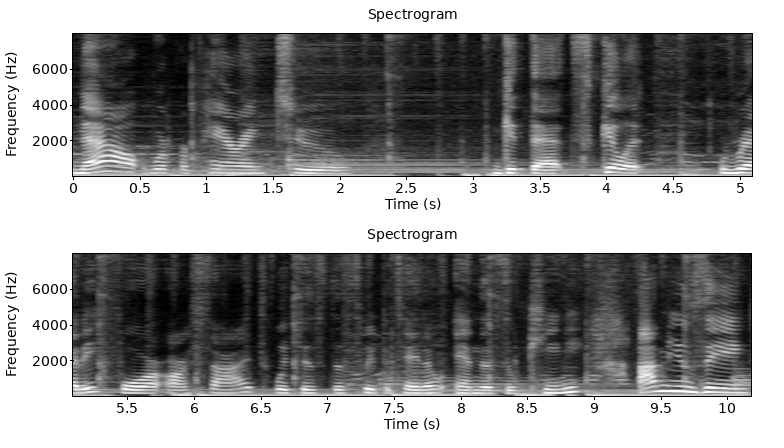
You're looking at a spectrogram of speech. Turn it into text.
Now we're preparing to get that skillet ready for our sides, which is the sweet potato and the zucchini. I'm using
